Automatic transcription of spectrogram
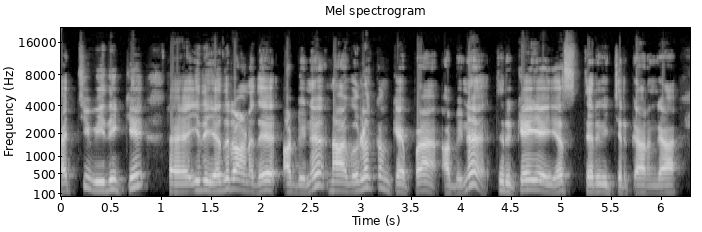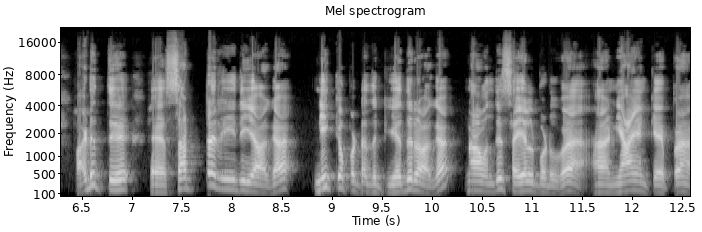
கட்சி விதிக்கு இது எதிரானது அப்படின்னு நான் விளக்கம் கேட்பேன் அப்படின்னு திரு கேஏஎஸ் தெரிவிச்சிருக்காருங்க. அடுத்து சட்ட ரீதியாக நீக்கப்பட்டதுக்கு எதிராக நான் வந்து செயல்படுவேன் நியாயம் கேட்பேன்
